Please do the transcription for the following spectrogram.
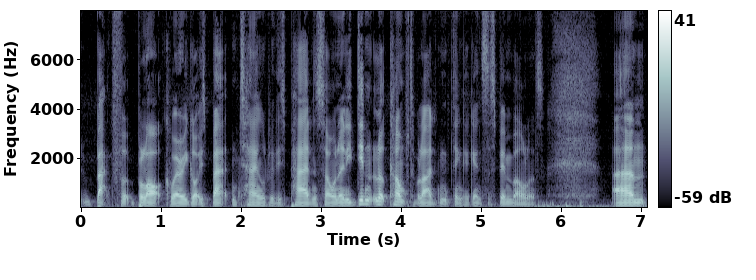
back foot block where he got his bat entangled with his pad and so on, and he didn't look comfortable. I didn't think against the spin bowlers. Um,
